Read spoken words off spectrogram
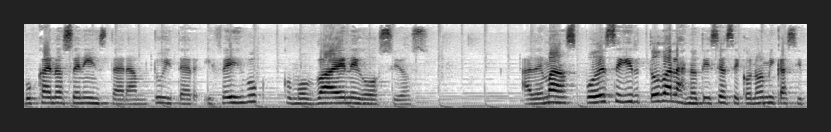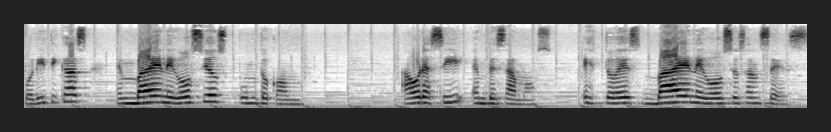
Búscanos en Instagram, Twitter y Facebook como VAE Negocios. Además, podés seguir todas las noticias económicas y políticas en baenegocios.com. Ahora sí, empezamos. Esto es BAE Negocios ANSES.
